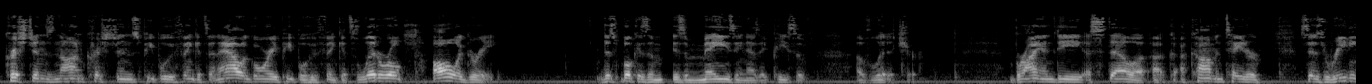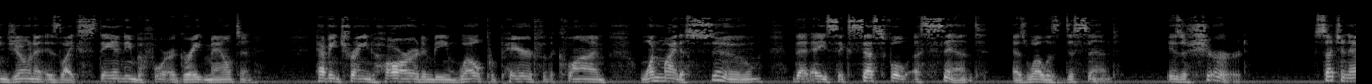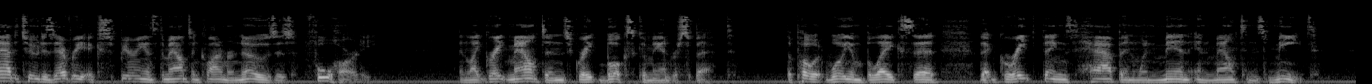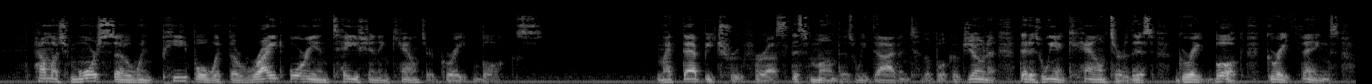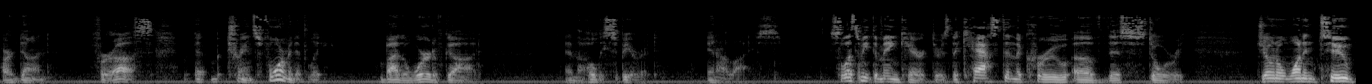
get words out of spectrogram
Christians, non-Christians, people who think it's an allegory, people who think it's literal, all agree. This book is, is amazing as a piece of, of literature. Bryan D. Estelle, a, a commentator, says reading Jonah is like standing before a great mountain Having trained hard and being well prepared for the climb, one might assume that a successful ascent, as well as descent, is assured. Such an attitude as every experienced mountain climber knows is foolhardy. And like great mountains, great books command respect. The poet William Blake said that great things happen when men and mountains meet. How much more so when people with the right orientation encounter great books. Might that be true for us this month as we dive into the book of Jonah? That as we encounter this great book, great things are done for us uh, transformatively by the Word of God and the Holy Spirit in our lives. So let's meet the main characters, the cast and the crew of this story. Jonah 1 and 2.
